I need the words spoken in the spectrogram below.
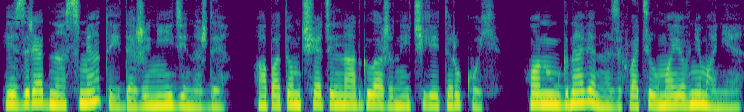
Изрядно смятый даже не единожды, а потом тщательно отглаженный чьей-то рукой. Он мгновенно захватил мое внимание.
